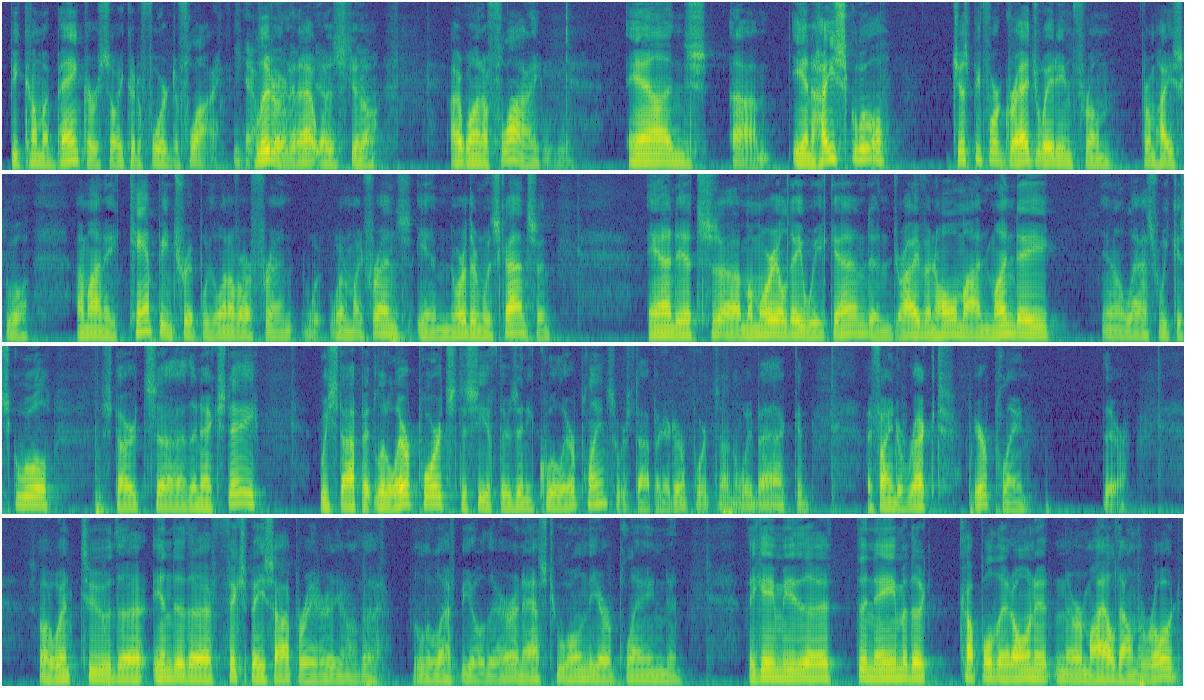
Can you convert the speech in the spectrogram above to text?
become a banker so I could afford to fly. Literally, that was, you know, I want to fly. And um, in high school, just before graduating from, from high school, I'm on a camping trip with one of our friend, one of my friends in northern Wisconsin, and it's uh, Memorial Day weekend. And driving home on Monday, you know, last week of school starts uh, the next day. We stop at little airports to see if there's any cool airplanes. We're stopping at airports on the way back, and I find a wrecked airplane there. So I went to the into the fixed base operator, you know, the, the little FBO there, and asked who owned the airplane, and they gave me the the name of the couple that own it, and they're a mile down the road.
